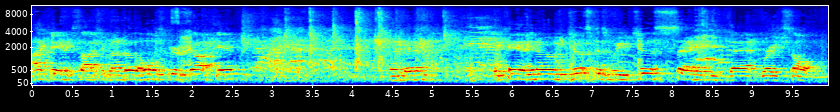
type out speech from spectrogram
I can't excite you, but I know the Holy Spirit of God can. Amen. We can, you know, just as we just sang that great song.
